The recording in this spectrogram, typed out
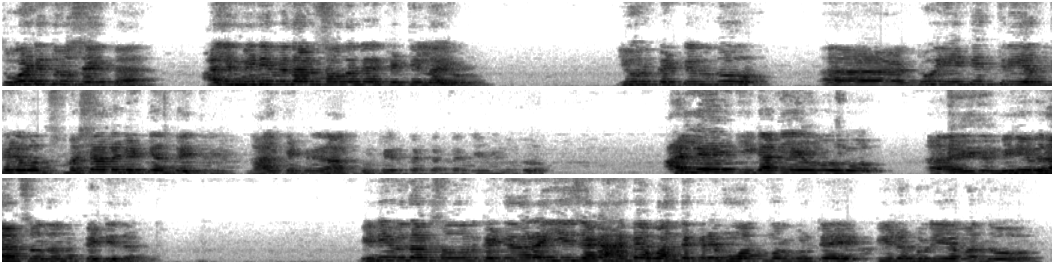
ತಗೊಂಡಿದ್ರು ಸಹಿತ ಅಲ್ಲಿ ಮಿನಿ ವಿಧಾನಸೌಧನೇ ಕಟ್ಟಿಲ್ಲ ಇವರು. ಇವರು ಕಟ್ಟಿರೋದು ಟೂ ಏಯ್ಟಿ ತ್ರೀ ಅಂತೇಳಿ ಒಂದು ಸ್ಮಶಾನ ಗಟ್ಟಿ ಅಂತ ಐತ್ರಿ. ನಾಲ್ಕು ಎಕರೆ, ನಾಲ್ಕು ಕುಂಟೆ ಇರ್ತಕ್ಕಂಥ ಜಮೀನದು ಅಲ್ಲೇ ಈಗಾಗಲೇ ಇವರು ಇದು ಮಿನಿ ವಿಧಾನಸೌಧವನ್ನು ಕಟ್ಟಿದ್ದಾರೆ. ಮಿನಿ ವಿಧಾನಸೌಧವನ್ನು ಕಟ್ಟಿದ್ದಾರೆ. ಈ ಜಾಗ ಹಾಗೆ ಒಂದು ಎಕರೆ ಮೂವತ್ಮೂರು ಗುಂಟೆ ಪಿ ಡಬ್ಲ್ಯೂ ಒಂದು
